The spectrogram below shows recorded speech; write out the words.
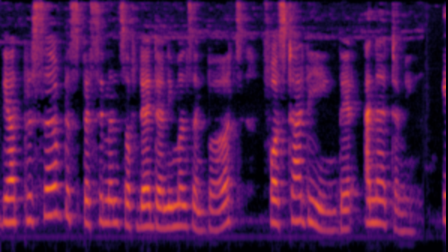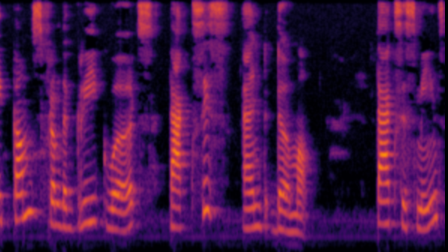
They are preserved specimens of dead animals and birds for studying their anatomy. It comes from the Greek words taxis and derma. Taxis means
